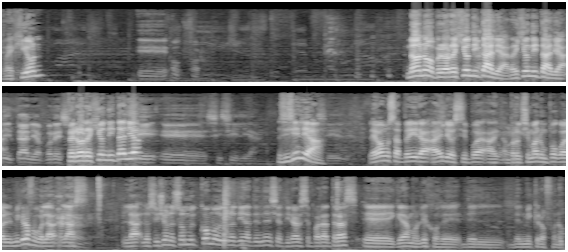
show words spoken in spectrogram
¿Región? eh, Oxford. No, no, pero región de Italia, región de Italia. De Italia, por eso. ¿Pero región de Italia? Sí, eh, Sicilia. ¿De Sicilia? Sicilia. Le vamos a pedir a, a Helio si puede aproximar un poco al micrófono, la- las, la- los sillones son muy cómodos y uno tiene la tendencia a tirarse para atrás eh, y quedamos lejos de- del, del micrófono.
